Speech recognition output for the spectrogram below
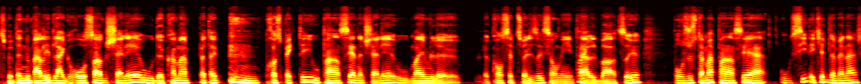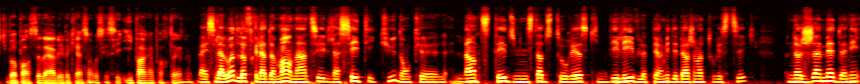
tu peux peut-être nous parler de la grosseur du chalet ou de comment peut-être prospecter ou penser à notre chalet ou même le, le conceptualiser si on est à le bâtir pour justement penser à aussi l'équipe de ménage qui va passer derrière les locations parce que c'est hyper important. Ben, c'est la loi de l'offre et la demande. Hein. La CTQ, donc euh, l'entité du ministère du Tourisme qui délivre le permis d'hébergement touristique, n'a jamais donné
